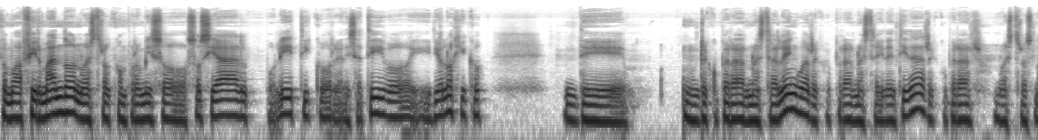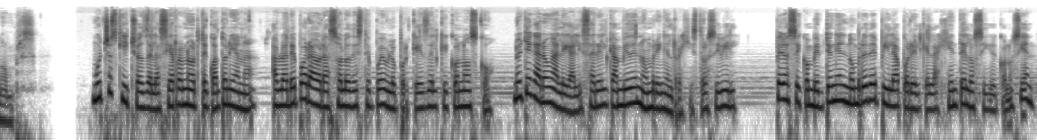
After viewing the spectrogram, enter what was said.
como afirmando nuestro compromiso social, político, organizativo e ideológico de recuperar nuestra lengua, recuperar nuestra identidad, recuperar nuestros nombres. Muchos quichuas de la Sierra Norte ecuatoriana, hablaré por ahora solo de este pueblo porque es del que conozco, no llegaron a legalizar el cambio de nombre en el registro civil, pero se convirtió en el nombre de pila por el que la gente lo sigue conociendo.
